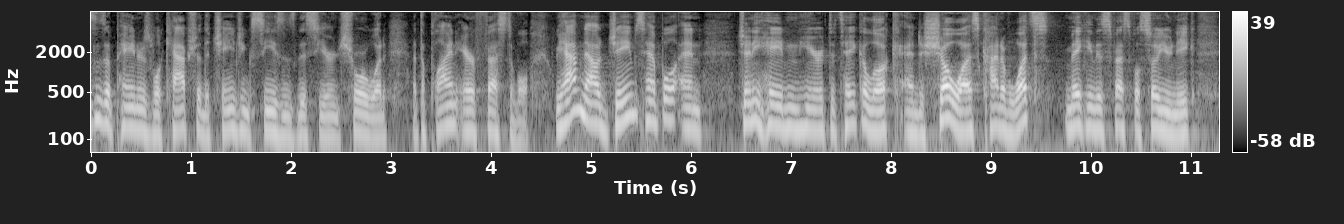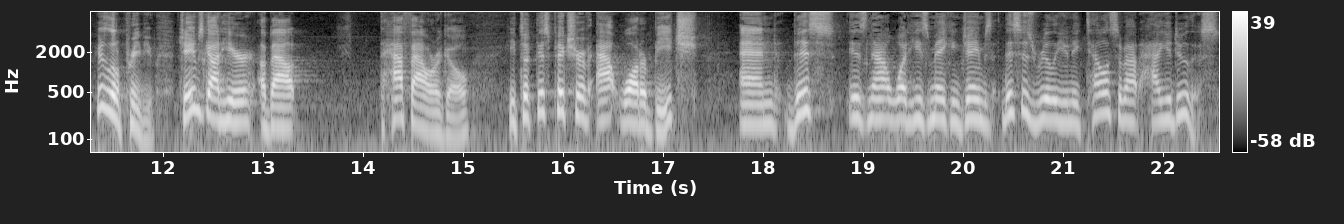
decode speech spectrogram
Dozens of painters will capture the changing seasons this year in Shorewood at the Plein Air Festival. We have now James Hempel and Jenny Hayden here to take a look and to show us kind of what's making this festival so unique. Here's a little preview. James got here about a half hour ago. He took this picture of Atwater Beach and this is now what he's making. James, this is really unique. Tell us about how you do this.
